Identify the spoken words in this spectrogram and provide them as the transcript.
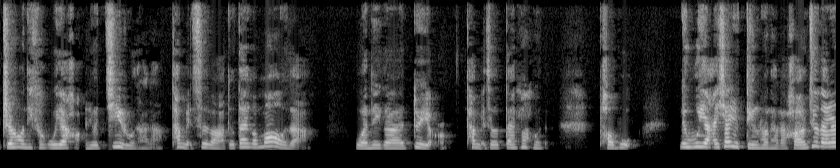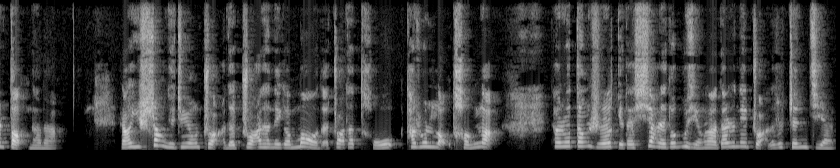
之后，那个乌鸦好像就记住他了。他每次吧都戴个帽子。我那个队友，他每次都戴帽子跑步。那乌鸦一下就盯上他了，好像就在那等他呢。然后一上去就用爪子抓他那个帽子，抓他头。他说老疼了。他说当时给他吓得都不行了，但是那爪子是真尖。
